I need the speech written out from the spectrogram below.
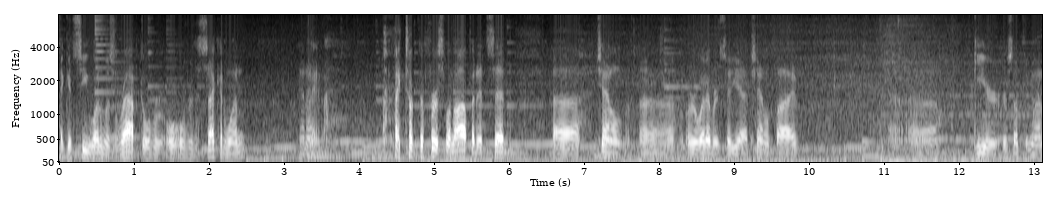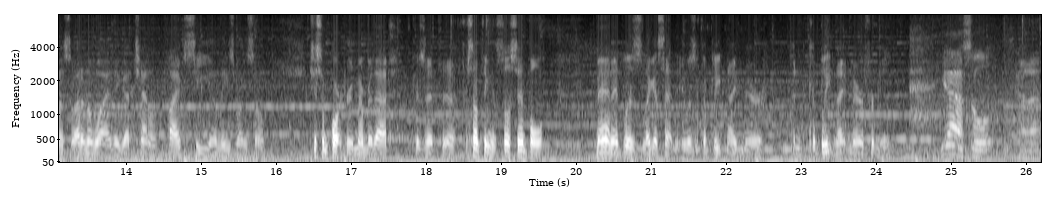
I could see one was wrapped over over the second one, and I I took the first one off and it said uh, channel uh, or whatever it said. Yeah, channel five uh, gear or something on it. So I don't know why they got channel 5C on these ones. So just important to remember that because uh, for something that's so simple, man, it was like I said, it was a complete nightmare, a complete nightmare for me. Yeah, so uh,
